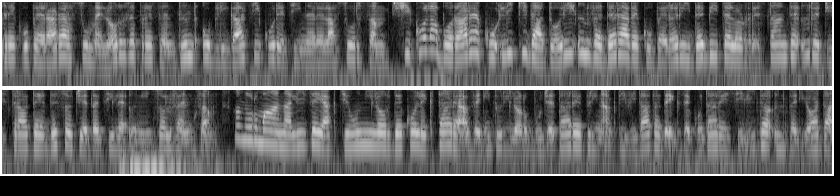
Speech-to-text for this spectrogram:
recuperarea sumelor reprezentând obligații obligații cu reținere la sursă și colaborarea cu lichidatorii în vederea recuperării debitelor restante înregistrate de societățile în insolvență. În urma analizei acțiunilor de colectare a veniturilor bugetare prin activitatea de executare silită în perioada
